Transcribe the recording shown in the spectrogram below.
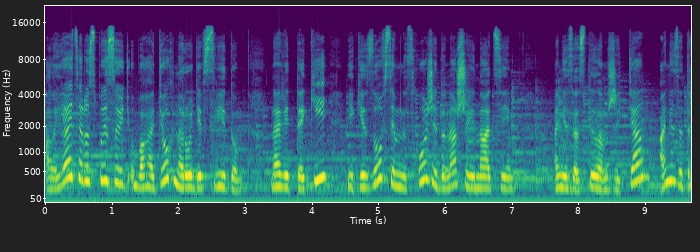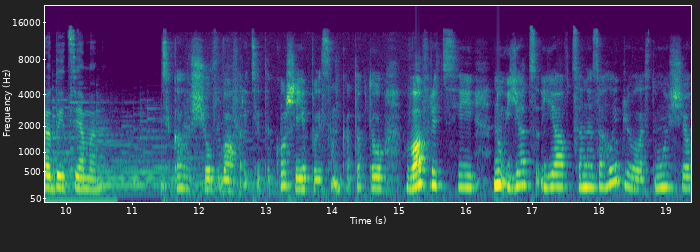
але яйця розписують у багатьох народів світу, навіть такі, які зовсім не схожі до нашої нації, ані за стилем життя, ані за традиціями. Цікаво, що в Африці також є писанка. Тобто в Африці, ну я я в це не заглиблювалась, тому що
